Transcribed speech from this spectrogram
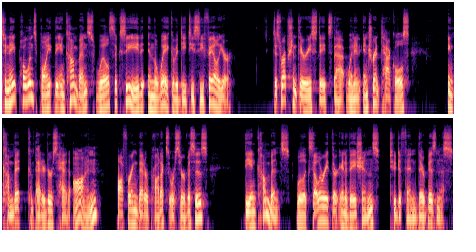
To Nate Poland's point, the incumbents will succeed in the wake of a DTC failure. Disruption theory states that when an entrant tackles incumbent competitors head on, offering better products or services, the incumbents will accelerate their innovations to defend their business.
